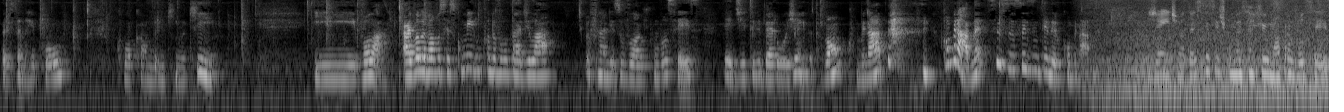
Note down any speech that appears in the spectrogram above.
precisando repor. Vou colocar um brinquinho aqui. E vou lá. Aí vou levar vocês comigo, quando eu voltar de lá, eu finalizo o vlog com vocês. Edito e libero hoje ainda, tá bom? Combinado? combinado, né? Vocês, vocês entenderam combinado. Gente, eu até esqueci de começar a filmar pra vocês.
